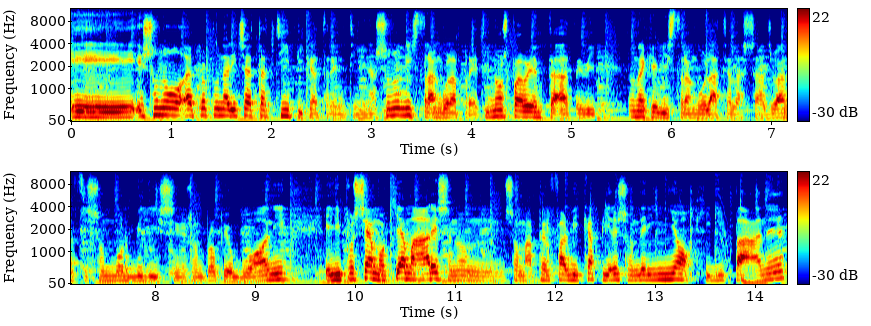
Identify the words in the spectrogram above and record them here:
e, e sono, è proprio una ricetta tipica trentina, sono gli strangolapreti, non spaventatevi, non è che vi strangolate all'assaggio, anzi sono morbidissimi, sono proprio buoni. E li possiamo chiamare, non, insomma per farvi capire, sono degli gnocchi di pane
